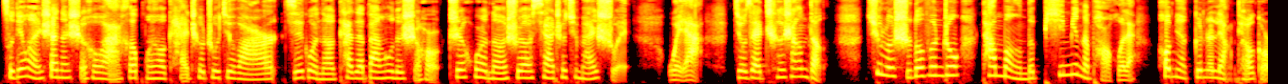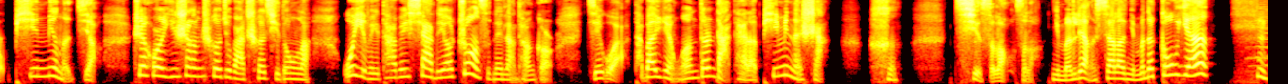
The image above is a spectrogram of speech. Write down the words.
昨天晚上的时候啊，和朋友开车出去玩，结果呢，开在半路的时候，这会儿呢说要下车去买水，我呀就在车上等，去了十多分钟，他猛地拼命的跑回来，后面跟着两条狗拼命的叫，这会儿一上车就把车启动了，我以为他被吓得要撞死那两条狗，结果，他把远光灯打开了，拼命的闪，哼，气死老子了！你们亮瞎了你们的狗眼！哼，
